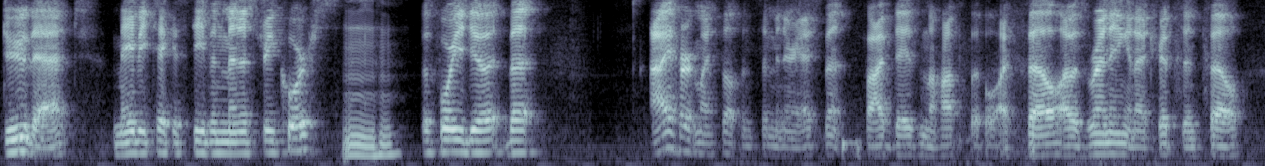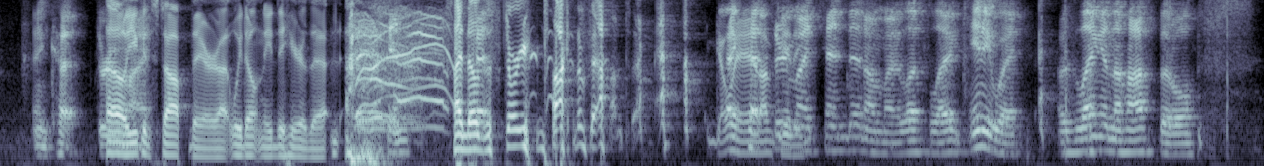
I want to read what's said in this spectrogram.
do that. Maybe take a Stephen ministry course mm-hmm. before you do it. But I hurt myself in seminary. I spent five days in the hospital. I fell. I was running and I tripped and fell and cut through. Oh, my... you could stop there. Uh, we don't need to hear that. I know the story you're talking about. Go I ahead. I'm through kidding. my tendon on my left leg. Anyway, I was laying in the hospital,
